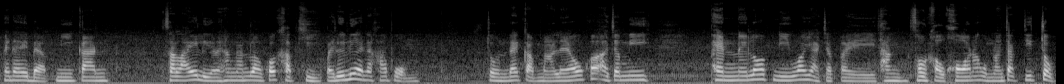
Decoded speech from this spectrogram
ไม่ได้แบบมีการสไลด์หรืออะไรทั้งนั้นเราก็ขับขี่ไปเรื่อยๆนะครับผมจนได้กลับมาแล้วก็อาจจะมีแผนในรอบนี้ว่าอยากจะไปทางโซนเขาคอนะผมหลังจากที่จบ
